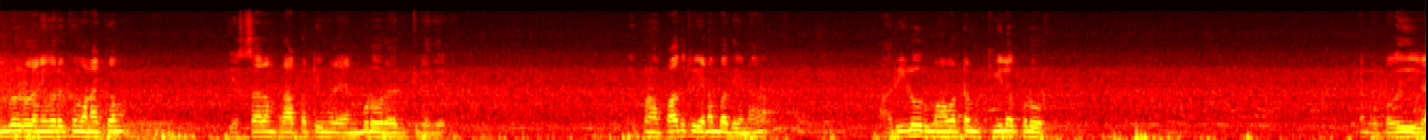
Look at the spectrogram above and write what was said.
நண்பர்கள் அனைவருக்கும் வணக்கம். எஸ்ஆர்எம் ப்ராப்பர்ட்டி உங்களை அன்போடு இருக்கிறது இப்போ நான் பார்த்துட்டு இடம் பார்த்தீங்கன்னா அரியலூர் மாவட்டம் கீழப்பலூர் என்ற பகுதியில்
